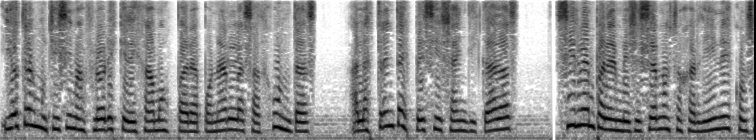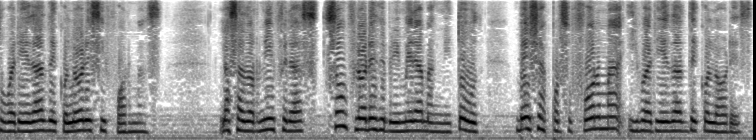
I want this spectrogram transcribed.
y otras muchísimas flores que dejamos para ponerlas adjuntas. A las 30 especies ya indicadas sirven para embellecer nuestros jardines con su variedad de colores y formas. Las adorníferas son flores de primera magnitud, bellas por su forma y variedad de colores,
